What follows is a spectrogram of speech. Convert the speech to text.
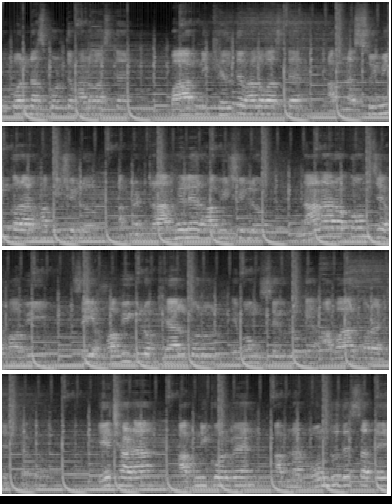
উপন্যাস পড়তে ভালোবাসতেন বা আপনি খেলতে ভালোবাসতেন, আপনার সুইমিং করার হবি ছিল, আপনার ট্রাভেলের হবি ছিল, নানা রকম যে হবি সেই হবিগুলো খেয়াল করুন এবং সেগুলোকে আবার করার চেষ্টা করুন। এছাড়া আপনি করবেন আপনার বন্ধুদের সাথে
